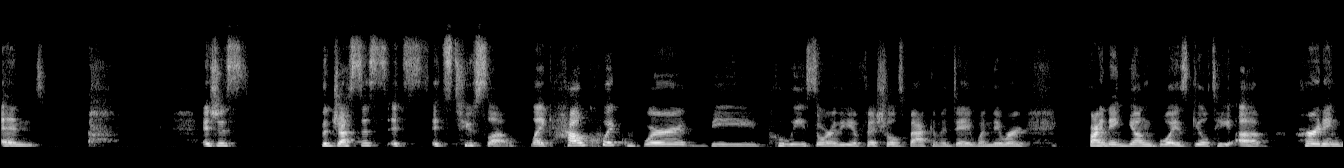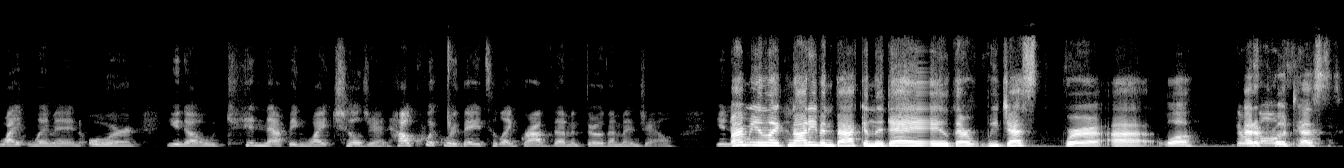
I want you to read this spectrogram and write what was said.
and it's just the justice it's it's too slow. Like how quick were the police or the officials back in the day when they were finding young boys guilty of hurting white women or you know kidnapping white children how quick were they to like grab them and throw them in jail? You know i mean like not even back in the day there we just were uh well at a protest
